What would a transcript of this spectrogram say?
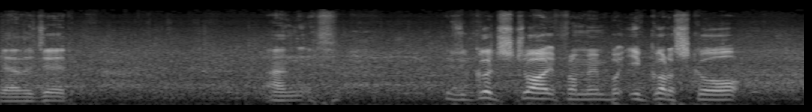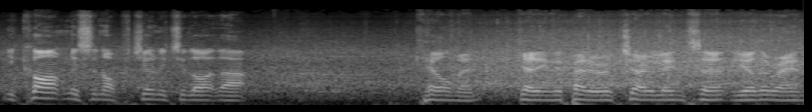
Yeah, they did. And it was a good strike from him, but you've got to score. You can't miss an opportunity like that. Kilman getting the better of Joe Linton at the other end.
